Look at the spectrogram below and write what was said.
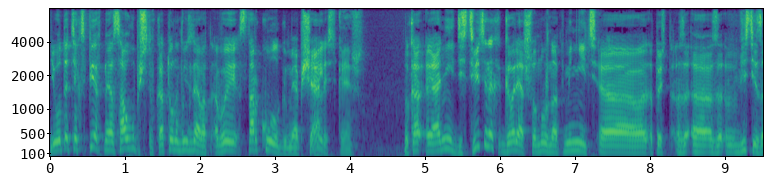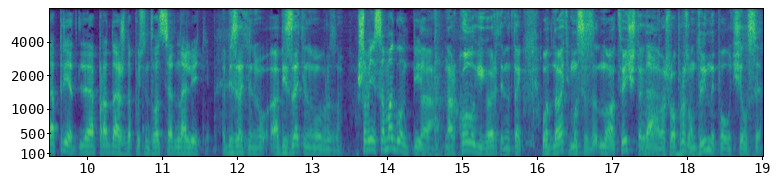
И вот эти экспертные сообщества, в котором, вы не знаю, вот вы с наркологами общались. Конечно. Ну, они действительно говорят, что нужно отменить, э, то есть э, ввести запрет для продажи, допустим, 21-летним? Обязательным, обязательным образом. Чтобы они самогон пили? Да, наркологи говорят именно так. Вот давайте мы ну, отвечу тогда да. на ваш вопрос, он длинный получился.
